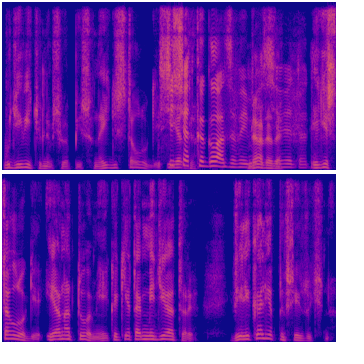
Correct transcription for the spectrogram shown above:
удивительно все описано. И гистология. Сетчатка глазовая да, да, да. в виду. И гистология, и анатомия, и какие там медиаторы. Великолепно все изучено.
